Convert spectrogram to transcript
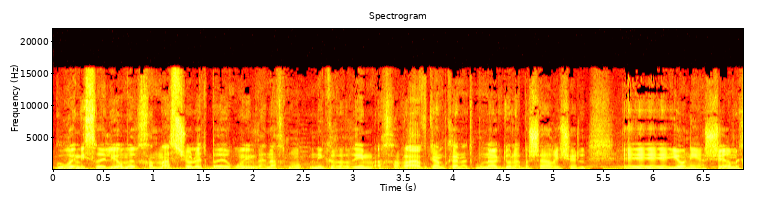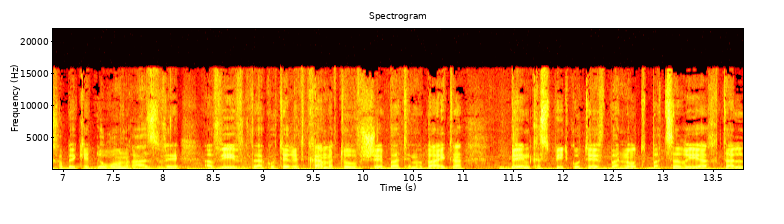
גורם ישראלי אומר חמאס שולט באירועים ואנחנו נגררים אחריו. גם כאן התמונה הגדולה בשער היא של אה, יוני אשר מחבק את דורון רז ואביו, והכותרת כמה טוב שבאתם הביתה. בן כספית כותב בנות בצריח, טל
